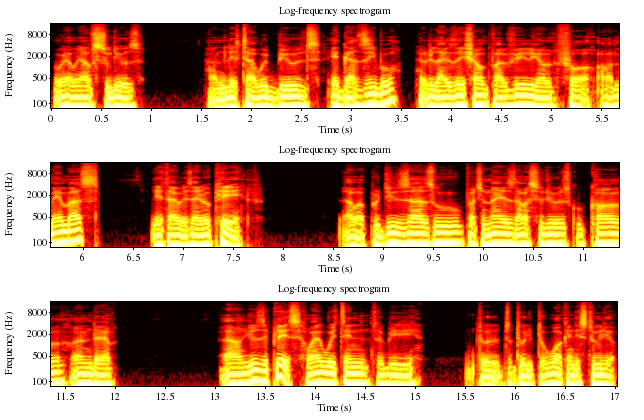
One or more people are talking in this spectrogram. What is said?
where we have studios. And later we built a gazebo, a realization pavilion for our members. Later we said, okay, our producers who patronized our studios could come and uh, use the place while waiting to be to, to, to, to work in the studio.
